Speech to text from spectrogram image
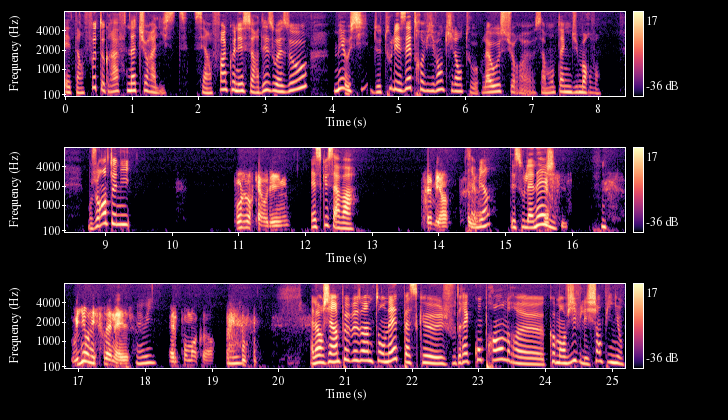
est un photographe naturaliste. C'est un fin connaisseur des oiseaux, mais aussi de tous les êtres vivants qui l'entourent, là-haut sur euh, sa montagne du Morvan. Bonjour Anthony. Bonjour Caroline. Est-ce que ça va? Très bien. Très, bien. T'es sous la neige? Merci. Oui, on est sous la neige. Oui. Elle tombe encore. Alors j'ai un peu besoin de ton aide parce que je voudrais comprendre euh, comment vivent les champignons.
